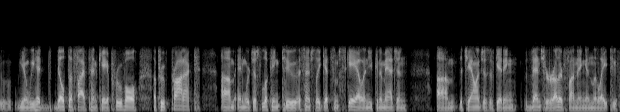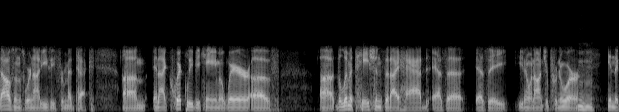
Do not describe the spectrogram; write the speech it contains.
you know, we had built a 510k approval approved product, um, and we're just looking to essentially get some scale. And you can imagine um, the challenges of getting venture or other funding in the late 2000s were not easy for medtech. Um, and I quickly became aware of uh, the limitations that I had as a as a you know an entrepreneur mm-hmm. In the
